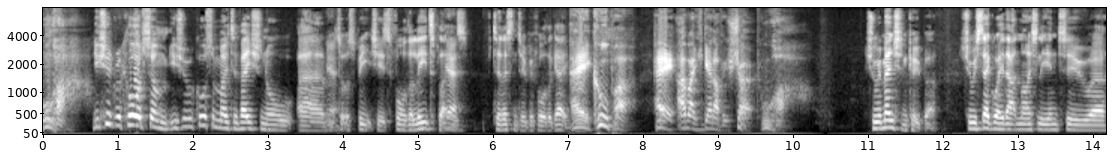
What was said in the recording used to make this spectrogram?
Ooh-ah. You should record some. You should record some motivational um, Yeah. sort of speeches for the Leeds players to listen to before the game. Hey, Cooper. Hey, how about you get off his shirt? Ooh-ah. Should we mention Cooper? Should we segue that nicely into uh,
